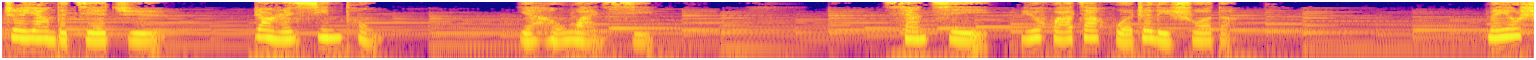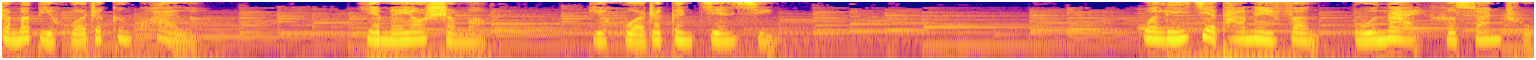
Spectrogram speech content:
这样的结局让人心痛，也很惋惜。想起余华在《活着》里说的：“没有什么比活着更快乐，也没有什么比活着更艰辛。”我理解他那份无奈和酸楚。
